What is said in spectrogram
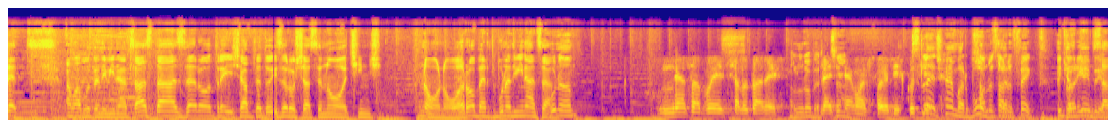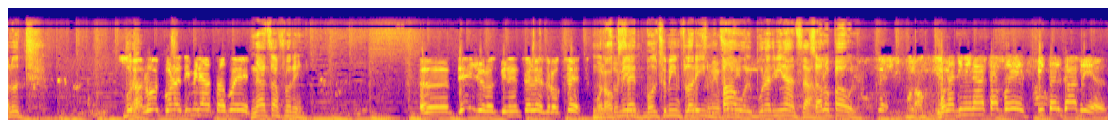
Set am avut în dimineața asta 0372069599 Robert, bună dimineața! Bună! Neața băieți, salutare! Salut, Robert! Sledgehammer, fără discuție. Sledgehammer, bun, Salut, salut. perfect. Peter Florin, Gabriel. salut! Bună. Salut, bună dimineața, băieți! Neața Florin. Uh, Dangerous, bineînțeles, Roxette. Mulțumim. Roxette, mulțumim Florin. Mulțumim, Paul, Florin. bună dimineața! Salut, Paul. Bună dimineața, băieți! Peter Gabriel!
